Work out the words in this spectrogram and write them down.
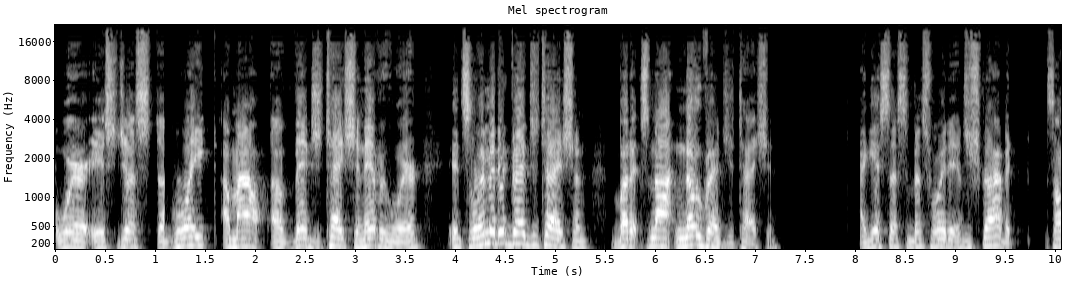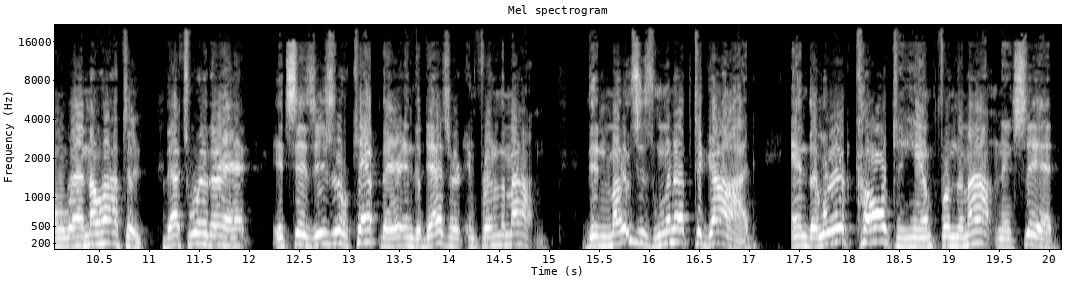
where it's just a great amount of vegetation everywhere. It's limited vegetation, but it's not no vegetation. I guess that's the best way to describe it. It's the only way I know how to. That's where they're at. It says Israel camped there in the desert in front of the mountain. Then Moses went up to God, and the Lord called to him from the mountain and said,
